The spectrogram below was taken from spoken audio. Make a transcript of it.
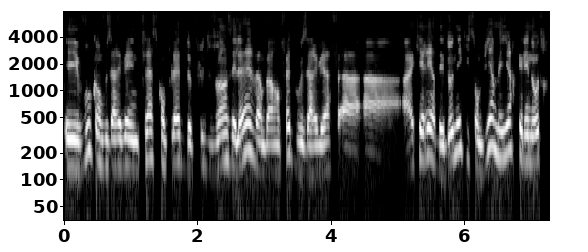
Et vous, quand vous arrivez à une classe complète de plus de 20 élèves, bah, en fait, vous arrivez à, à- à- à acquérir des données qui sont bien meilleures que les nôtres.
